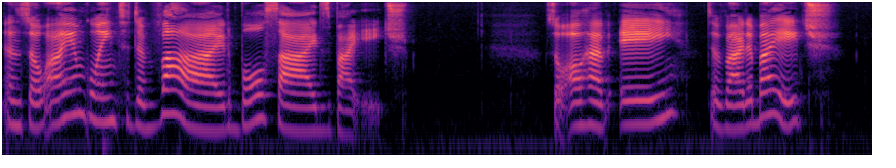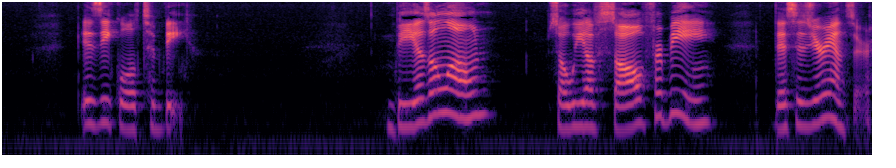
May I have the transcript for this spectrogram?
And so I am going to divide both sides by h. So I'll have a divided by h is equal to b. b is alone, so we have solved for b. This is your answer.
